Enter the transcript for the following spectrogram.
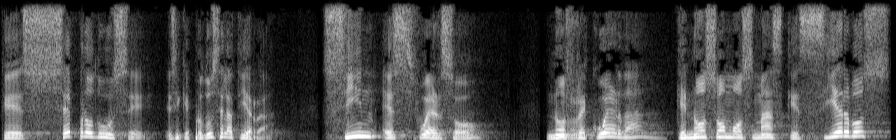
que se produce, es decir, que produce la tierra sin esfuerzo, nos recuerda que no somos más que siervos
